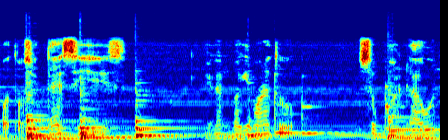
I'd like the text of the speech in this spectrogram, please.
fotosintesis ya kan bagaimana tuh sebuah daun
